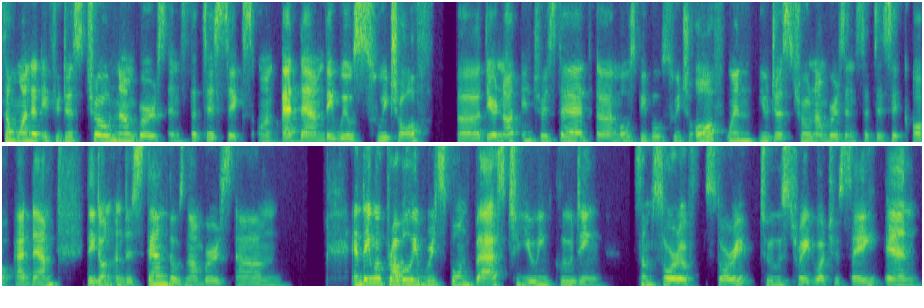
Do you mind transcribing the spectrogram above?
someone that if you just throw numbers and statistics on at them, they will switch off uh, they're not interested. Uh, most people switch off when you just throw numbers and statistic at them. They don't understand those numbers. Um, and they will probably respond best to you, including some sort of story to illustrate what you say and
